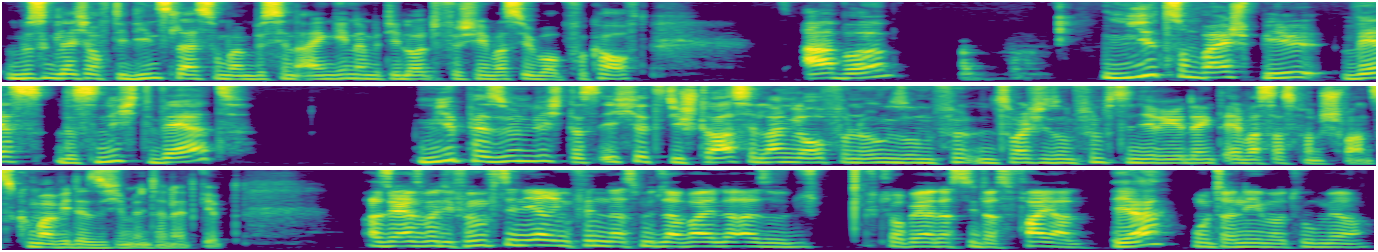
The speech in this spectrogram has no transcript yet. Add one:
Wir müssen gleich auf die Dienstleistung mal ein bisschen eingehen, damit die Leute verstehen, was ihr überhaupt verkauft. Aber mir zum Beispiel wäre es das nicht wert, mir persönlich, dass ich jetzt die Straße langlaufe und irgend so ein, zum Beispiel so ein 15-Jähriger denkt, ey, was ist das für ein Schwanz? Guck mal, wie der sich im Internet gibt. Also erstmal die 15-Jährigen finden das mittlerweile, also ich glaube eher, dass sie das feiern. Ja? Unternehmertum, ja.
